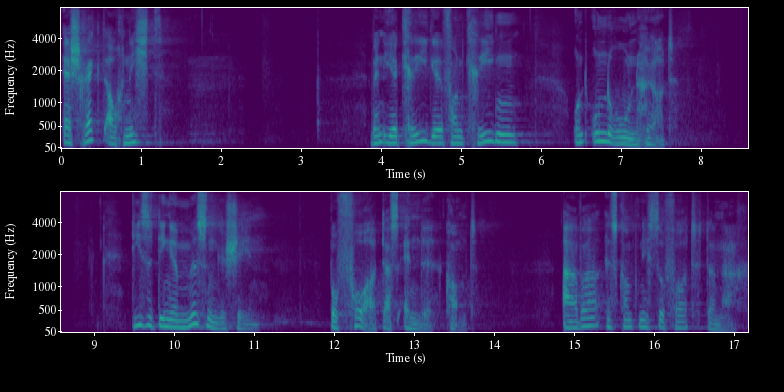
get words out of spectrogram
Erschreckt auch nicht, wenn ihr Kriege von Kriegen und Unruhen hört. Diese Dinge müssen geschehen, bevor das Ende kommt. Aber es kommt nicht sofort danach.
